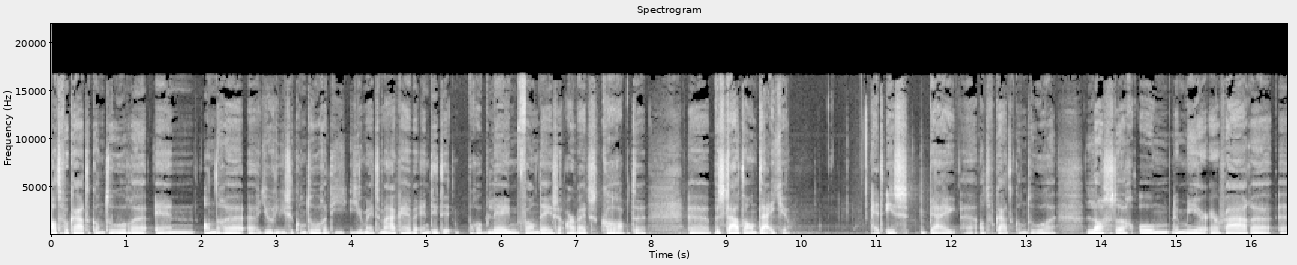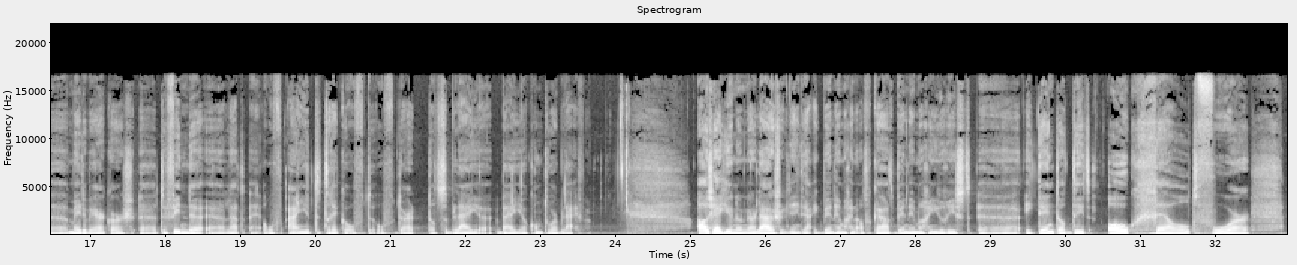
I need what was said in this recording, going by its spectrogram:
advocatenkantoren en andere uh, juridische kantoren die hiermee te maken hebben. En dit probleem van deze arbeidskrapte uh, bestaat al een tijdje. Het is bij uh, advocatenkantoren lastig om de meer ervaren medewerkers te vinden, laat, of aan je te trekken, of, of daar, dat ze blij, bij je kantoor blijven. Als jij hier nu naar luistert, je denkt, ja, ik ben helemaal geen advocaat, ben helemaal geen jurist. Uh, ik denk dat dit ook geldt voor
